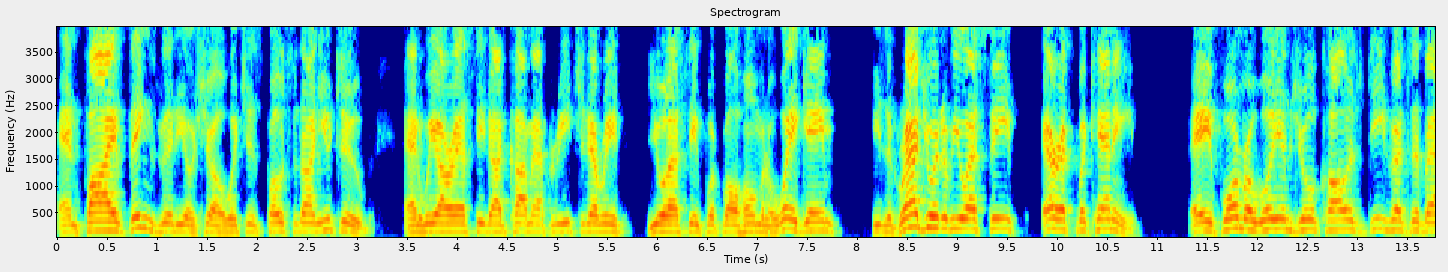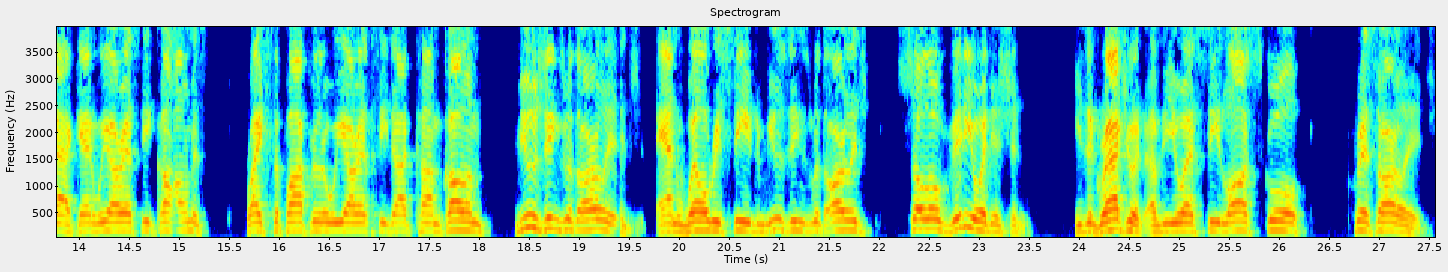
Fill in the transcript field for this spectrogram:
and Five Things video show, which is posted on YouTube and wearesc.com after each and every USC football home and away game. He's a graduate of USC, Eric McKinney, a former William Jewell College defensive back and We Are SC columnist, writes the popular wearesc.com column Musings with Arledge and well received Musings with Arledge solo video edition. He's a graduate of the USC Law School, Chris Arledge.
